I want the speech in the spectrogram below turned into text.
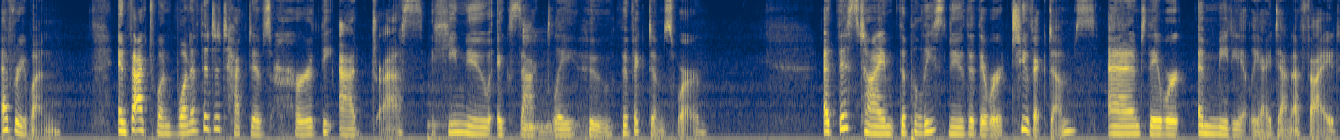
everyone. In fact, when one of the detectives heard the address, he knew exactly who the victims were. At this time, the police knew that there were two victims, and they were immediately identified.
